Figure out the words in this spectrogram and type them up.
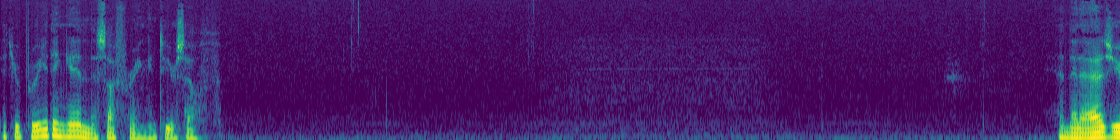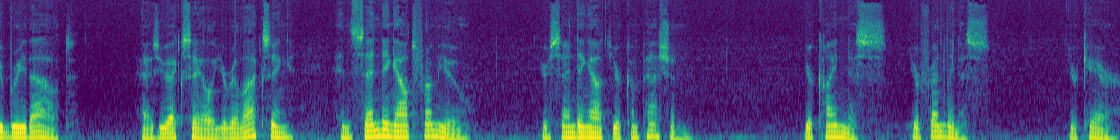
that you're breathing in the suffering into yourself. And that as you breathe out, as you exhale, you're relaxing and sending out from you, you're sending out your compassion, your kindness, your friendliness, your care.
